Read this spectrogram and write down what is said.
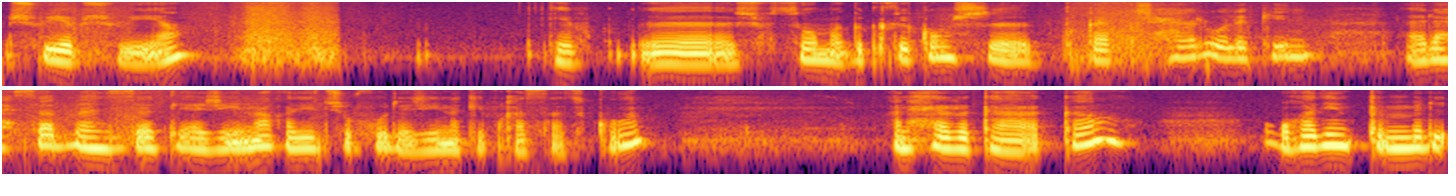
بشوية بشوية. كيف آه شفتوا ما قلت لكمش الدقيق شحال ولكن على حساب ما هزات العجينة غادي تشوفوا العجينة كيف خاصها تكون. غنحركها هكا وغادي نكمل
